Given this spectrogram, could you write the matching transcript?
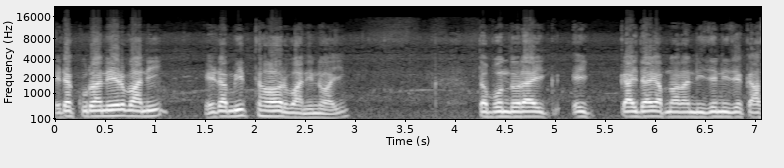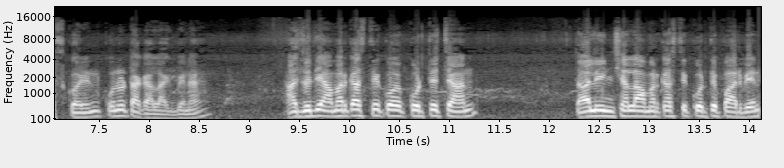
এটা কোরআনের বাণী, এটা মিথ্যা হওয়ার বাণী নয়। তা বন্ধুরা, এই কায়দায় আপনারা নিজে নিজে কাজ করেন, কোনো টাকা লাগবে না। আর যদি আমার কাছ থেকে করতে চান, তাহলে ইনশাল্লাহ আমার কাছ থেকে করতে পারবেন।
